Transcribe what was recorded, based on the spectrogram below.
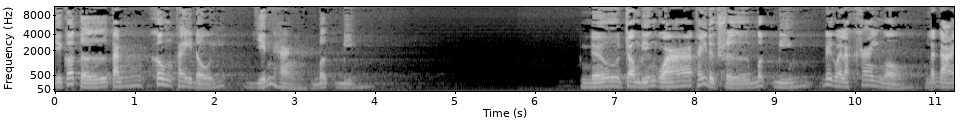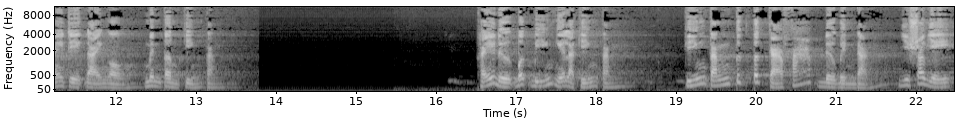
Chỉ có tự tánh không thay đổi, Diễn hằng bất biến. Nếu trong biến hóa thấy được sự bất biến, Đây gọi là khai ngộ, Là đại triệt đại ngộ, Minh tâm kiến tánh. Thấy được bất biến nghĩa là kiến tánh. Kiến tánh tức tất cả Pháp đều bình đẳng, Vì sao vậy?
